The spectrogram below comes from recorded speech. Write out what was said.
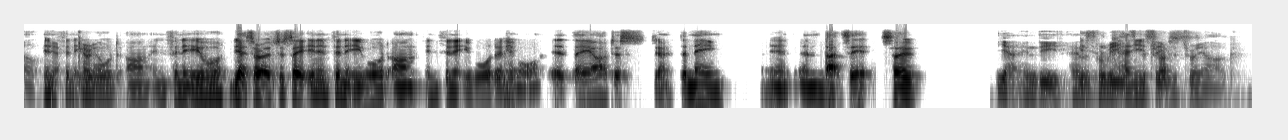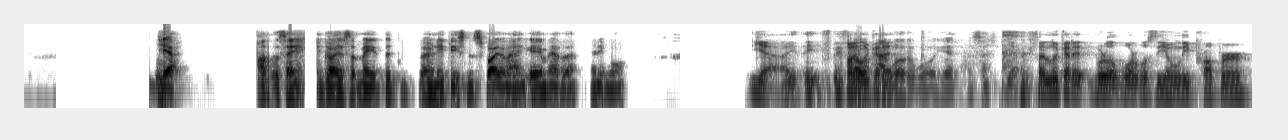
Oh, yeah, Infinity on. Ward aren't Infinity Ward. Yeah, sorry, I was just saying in Infinity Ward aren't Infinity Ward anymore. It, they are just you know, the name, and, and that's it. So Yeah, indeed. And for me, it's the same trust- Treyarch. yeah, aren't the same guys that made the only decent Spider-Man game ever anymore. Yeah, I, if, if I oh, look at it, World at War, yeah. yeah, if I look at it, World at War was the only proper,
